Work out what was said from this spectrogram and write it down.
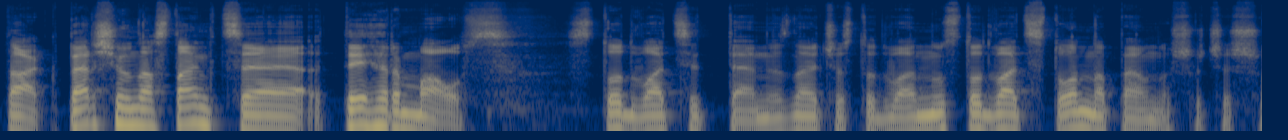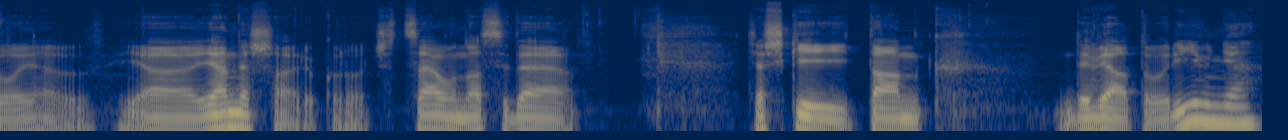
Так, перший у нас танк це Тигр Маус. 120Т. Не знаю, чи 102. Ну, 120 тонн, напевно, що чи що. Я, я, я не шарю, коротше. Це у нас іде тяжкий танк 9 рівня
